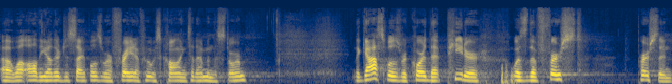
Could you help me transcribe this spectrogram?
uh, while all the other disciples were afraid of who was calling to them in the storm. The Gospels record that Peter was the first person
